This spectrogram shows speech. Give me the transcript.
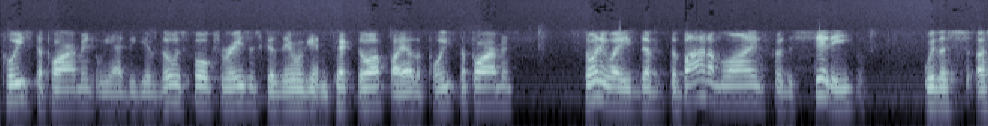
police department, we had to give those folks raises because they were getting picked off by other police departments. So anyway, the the bottom line for the city, with a, a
